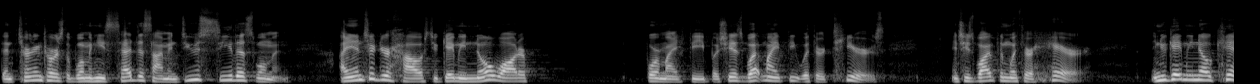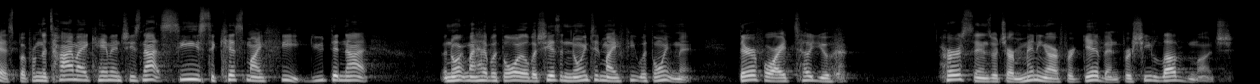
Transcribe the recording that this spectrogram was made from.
Then turning towards the woman, he said to Simon, Do you see this woman? I entered your house. You gave me no water for my feet, but she has wet my feet with her tears, and she's wiped them with her hair. And you gave me no kiss, but from the time I came in, she's not ceased to kiss my feet. You did not anoint my head with oil, but she has anointed my feet with ointment. Therefore, I tell you, her sins, which are many, are forgiven, for she loved much.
